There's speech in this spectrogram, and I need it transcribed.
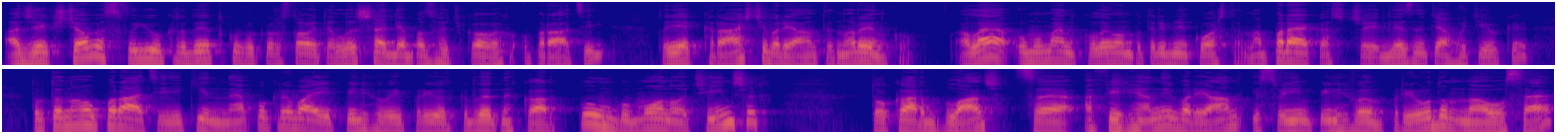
Адже якщо ви свою кредитку використовуєте лише для безготівкових операцій, то є кращі варіанти на ринку. Але у момент, коли вам потрібні кошти на переказ чи для зняття готівки, тобто на операції, які не покриває пільговий період кредитних карт Pumbo, Mono чи інших, то карт Blanche – це офігенний варіант із своїм пільговим періодом на усе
